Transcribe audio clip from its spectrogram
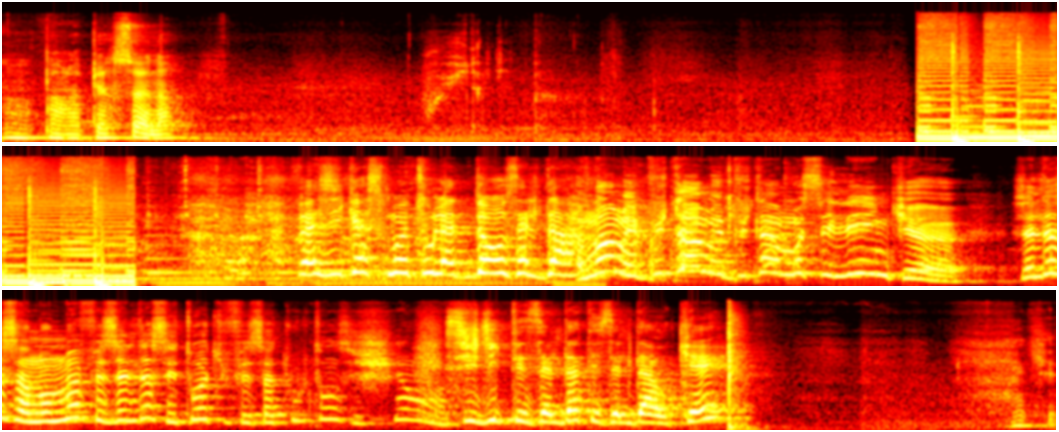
On parle à personne, hein. Vas-y, casse-moi tout là-dedans, Zelda Ah non mais putain, mais putain, moi c'est Link Zelda c'est un nom de meuf et Zelda c'est toi, tu fais ça tout le temps, c'est chiant. Si je dis que t'es Zelda, t'es Zelda, ok? Ok.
